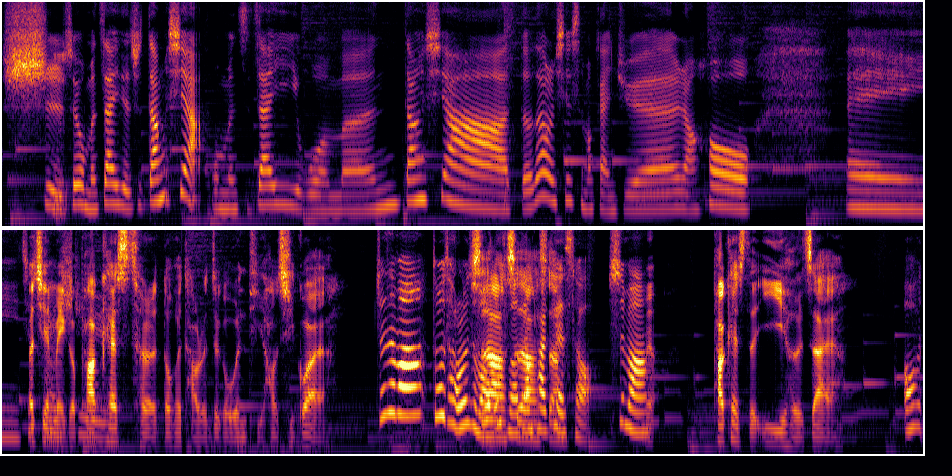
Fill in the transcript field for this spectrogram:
是，嗯所以我们在意的是当下，我们只在意我们当下得到了些什么感觉，然后，哎，而且每个 podcaster 都会讨论这个问题，好奇怪啊真的吗？都讨论什么？为什么要当 podcast 哦？是吗！podcast 的意义何在啊？哦，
